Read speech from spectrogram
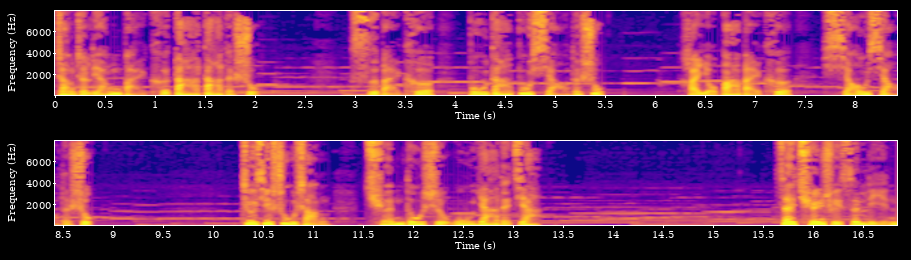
长着两百棵大大的树，四百棵不大不小的树，还有八百棵小小的树。这些树上全都是乌鸦的家。在泉水森林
